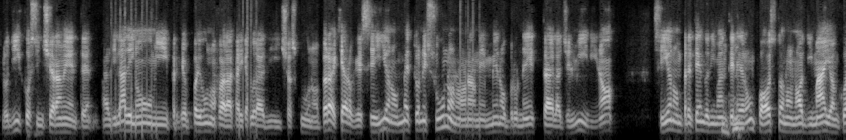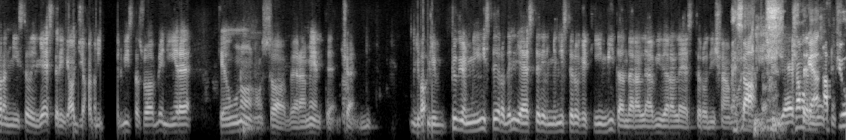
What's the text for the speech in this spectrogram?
Lo dico sinceramente, al di là dei nomi, perché poi uno fa la caricatura di ciascuno, però è chiaro che se io non metto nessuno, non ho nemmeno Brunetta e la Gelmini, no? Se io non pretendo di mantenere mhm. un posto, non ho Di Maio ancora al Ministero degli Esteri, che oggi ha fatto un'intervista su Avvenire, che uno, non so, veramente, cioè, più che il Ministero degli Esteri, è il Ministero che ti invita ad andare a, vivere all'estero, diciamo. Esatto, diciamo che ha più,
